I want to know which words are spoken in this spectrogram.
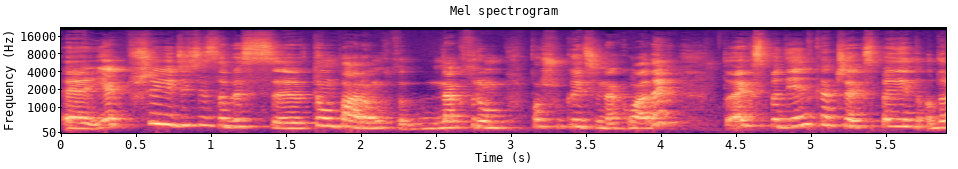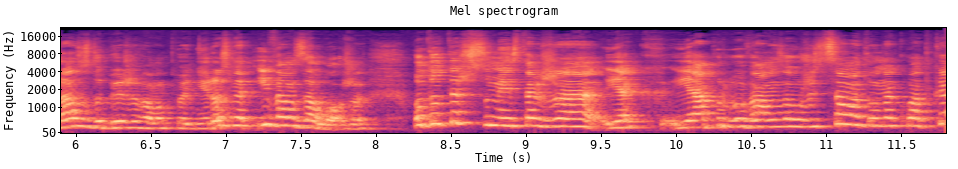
E, Jak przyjedziecie sobie z e, tą parą, na którą poszukujecie nakładek, to ekspedientka czy ekspedient od razu dobierze Wam odpowiedni rozmiar i Wam założy. Bo to też w sumie jest tak, że jak ja próbowałam założyć sama tą nakładkę,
